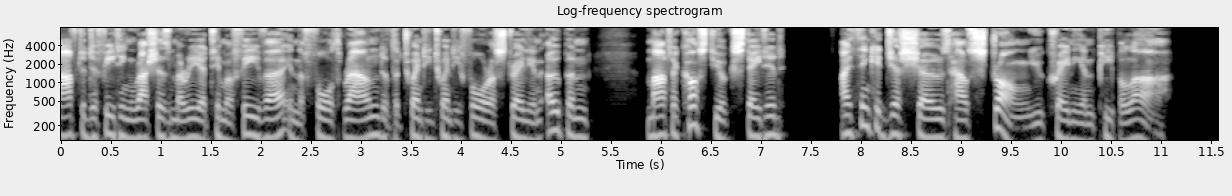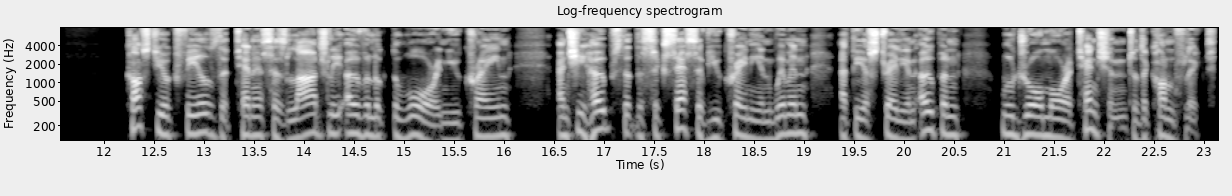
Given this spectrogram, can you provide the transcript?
After defeating Russia's Maria Timofeeva in the fourth round of the 2024 Australian Open, Marta Kostyuk stated, I think it just shows how strong Ukrainian people are. Kostyuk feels that tennis has largely overlooked the war in Ukraine, and she hopes that the success of Ukrainian women at the Australian Open will draw more attention to the conflict.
